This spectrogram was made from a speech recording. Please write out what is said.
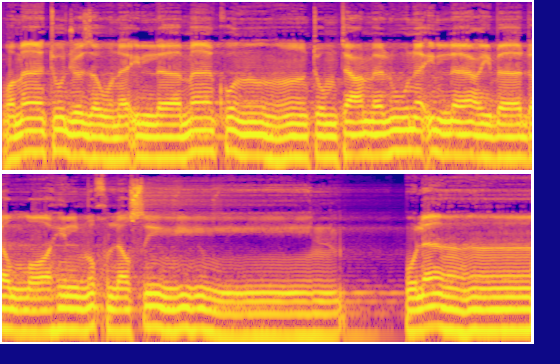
وما تجزون إلا ما كنتم تعملون إلا عباد الله المخلصين. أولئك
